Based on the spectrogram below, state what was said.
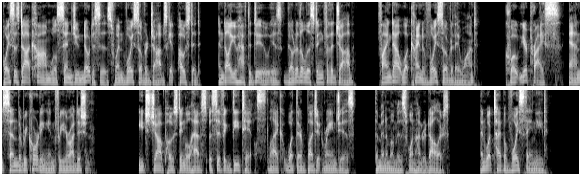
Voices.com will send you notices when voiceover jobs get posted, and all you have to do is go to the listing for the job, find out what kind of voiceover they want, quote your price, and send the recording in for your audition. Each job posting will have specific details, like what their budget range is the minimum is $100 and what type of voice they need.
